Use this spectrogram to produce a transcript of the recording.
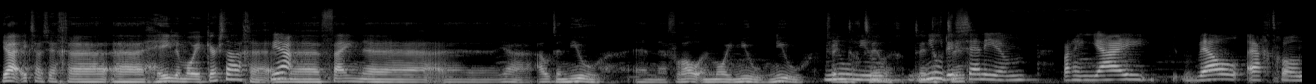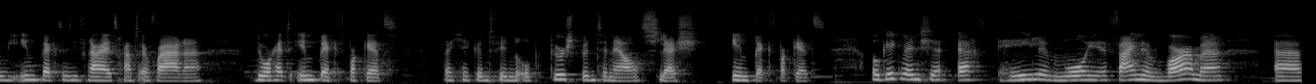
ja, ik zou zeggen, eh, hele mooie kerstdagen. Ja. Een eh, fijn eh, eh, ja, oud en nieuw. En eh, vooral een mooi nieuw, nieuw Nieuw, 2020. nieuw, nieuw 2020. decennium. waarin jij wel echt gewoon die impact en die vrijheid gaat ervaren door het impactpakket dat je kunt vinden op puurs.nl slash impactpakket. Ook ik wens je echt hele mooie, fijne, warme uh,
